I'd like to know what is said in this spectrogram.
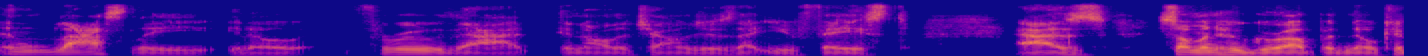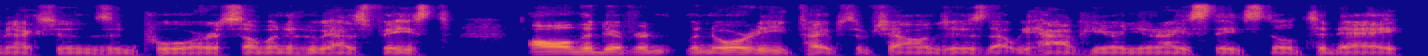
And lastly, you know, through that and all the challenges that you faced as someone who grew up with no connections and poor, someone who has faced all the different minority types of challenges that we have here in the United States still today.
